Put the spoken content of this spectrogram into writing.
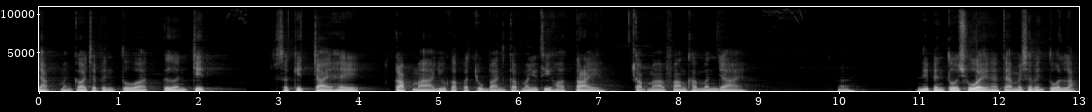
ยับมันก็อาจจะเป็นตัวเตือนจิตสกิดใจให้กลับมาอยู่กับปัจจุบัน กลับมาอยู่ที่หอไตรกลับมาฟังคำบรรยาย นี่เป็นตัวช่วยนะแต่ไม่ใช่เป็นตัวหลัก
